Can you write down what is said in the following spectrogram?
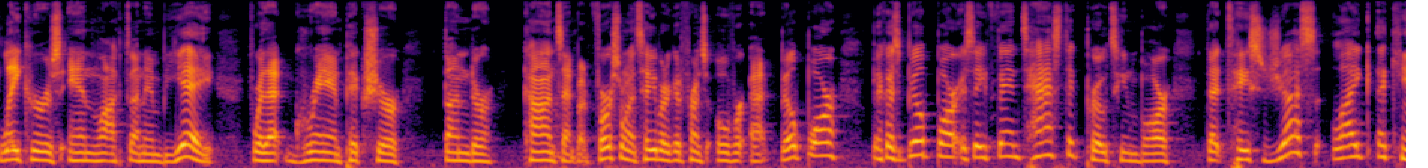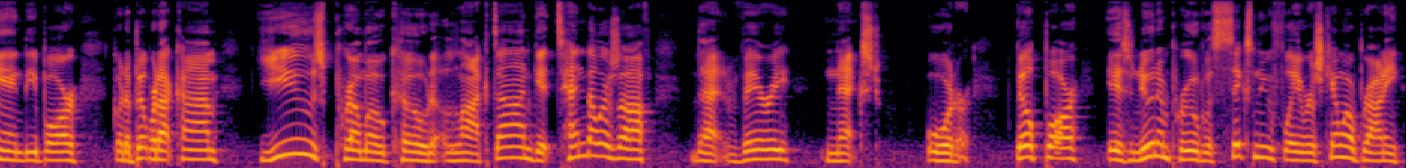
Lakers, and Locked On NBA for that grand picture Thunder content. But first, I want to tell you about our good friends over at Built Bar because Built Bar is a fantastic protein bar that tastes just like a candy bar. Go to builtbar.com, use promo code Locked On, get $10 off that very next order. Built Bar is new and improved with six new flavors caramel brownie,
